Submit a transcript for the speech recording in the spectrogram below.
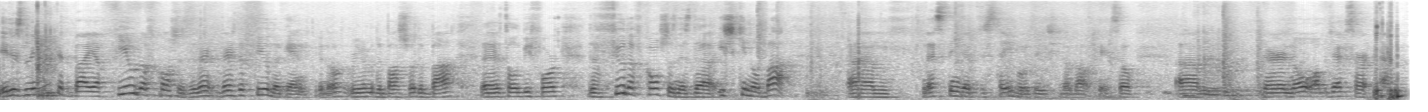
it is limited by a field of consciousness. There, there's the field again, you know, remember the basho, the ba that I told before? The field of consciousness, the ishiki no ba. Um, let's think that this table is ishiki no ba, okay? So um, there are no objects or, um,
